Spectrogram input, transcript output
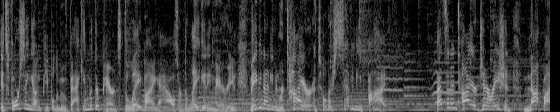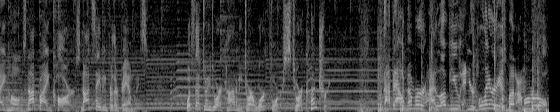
It's forcing young people to move back in with their parents, delay buying a house, or delay getting married, maybe not even retire until they're 75. That's an entire generation not buying homes, not buying cars, not saving for their families. What's that doing to our economy, to our workforce, to our country? Not to outnumber, I love you and you're hilarious, but I'm on a roll.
